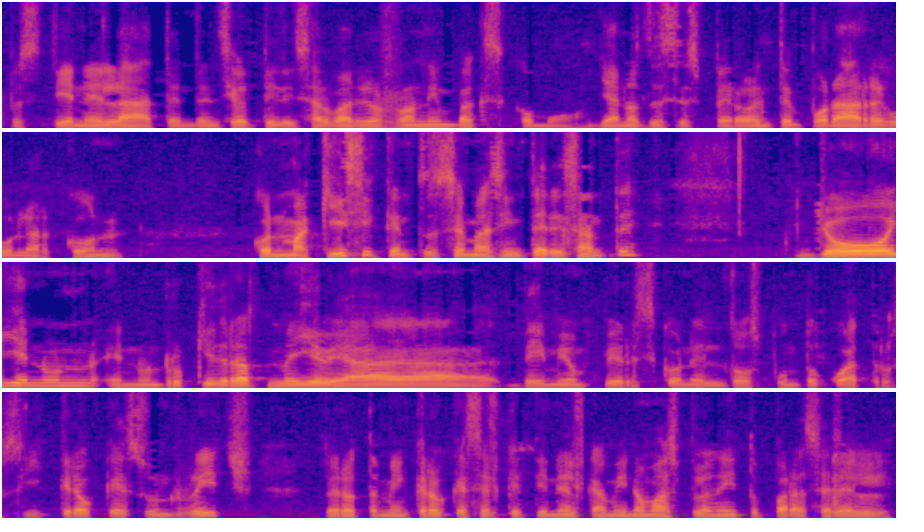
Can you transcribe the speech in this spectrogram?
pues tiene la tendencia a utilizar varios running backs como ya nos desesperó en temporada regular con, con McKissick, entonces se me hace interesante. Yo hoy en un, en un rookie draft me llevé a Damian Pierce con el 2.4. Sí, creo que es un reach, pero también creo que es el que tiene el camino más planito para ser el,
